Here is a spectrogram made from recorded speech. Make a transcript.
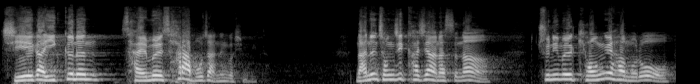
지혜가 이끄는 삶을 살아보자는 것입니다. 나는 정직하지 않았으나 주님을 경외함으로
